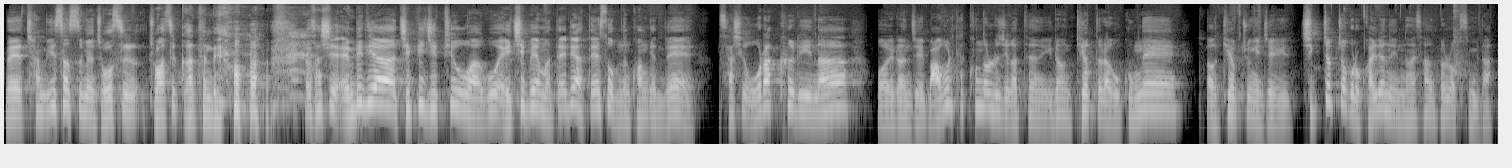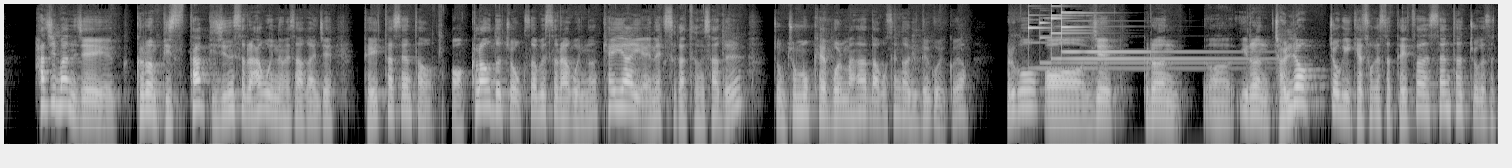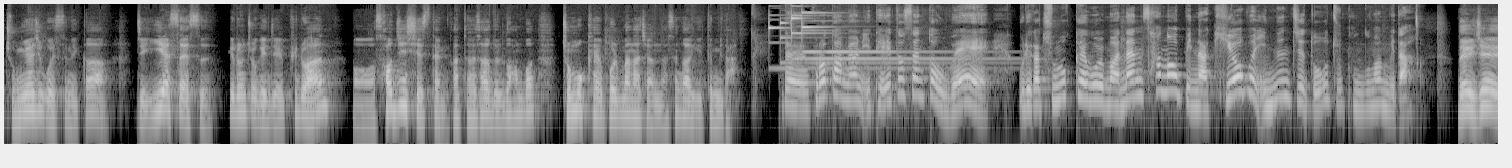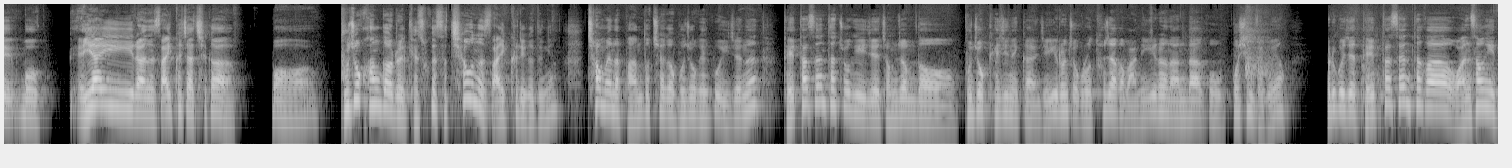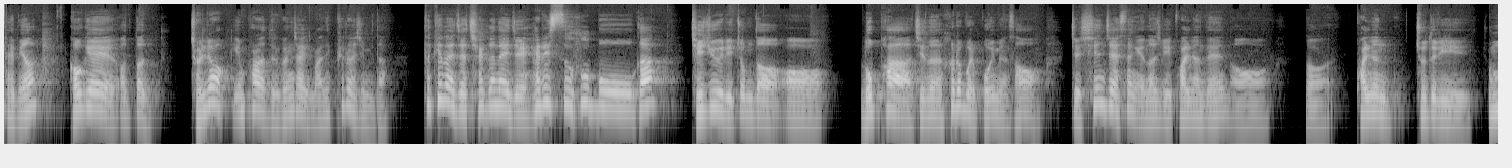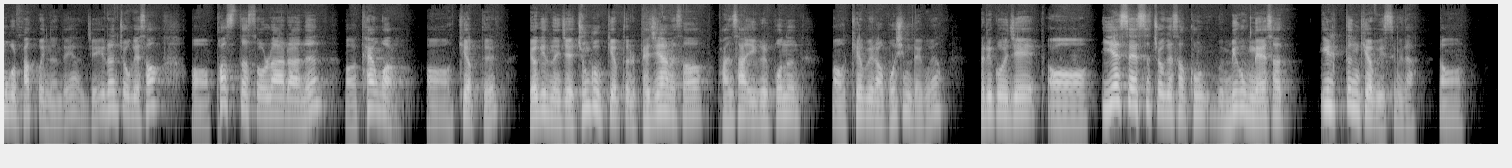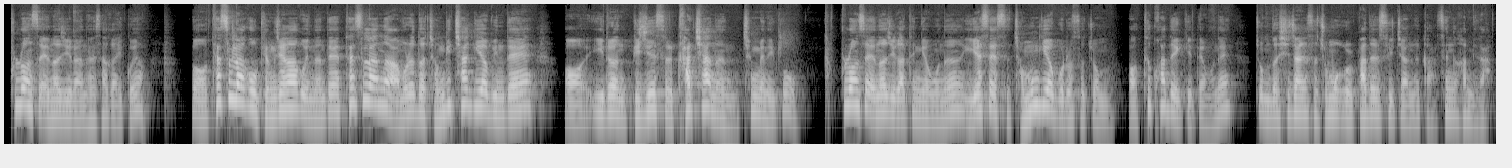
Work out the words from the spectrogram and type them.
네, 참 있었으면 좋았을, 좋았을 것 같은데요. 사실 엔비디아 GP, GPU하고 HBM은 떼려야 뗄 수 없는 관계인데 사실 오라클이나 뭐 이런 이제 마블 테크놀로지 같은 이런 기업들하고 국내 어, 기업 중에 이제 직접적으로 관련 있는 회사는 별로 없습니다. 하지만 이제 그런 비슷한 비즈니스를 하고 있는 회사가 이제 데이터 센터, 어, 클라우드 쪽 서비스를 하고 있는 KINX 같은 회사들 좀 주목해 볼 만하다고 생각이 들고 있고요. 그리고 어, 이제 그런 어, 이런 전력 쪽이 계속해서 데이터 센터 쪽에서 중요해지고 있으니까 이제 ESS 이런 쪽에 이제 필요한 어, 서진 시스템 같은 회사들도 한번 주목해 볼 만하지 않나 생각이 듭니다. 네, 그렇다면 이 데이터 센터 외에 우리가 주목해 볼 만한 산업이나 기업은 있는지도 좀 궁금합니다. 네, 이제 뭐 AI라는 사이클 자체가 뭐 부족한 거를 계속해서 채우는 사이클이거든요. 처음에는 반도체가 부족했고 이제는 데이터 센터 쪽이 이제 점점 더 부족해지니까 이제 이런 쪽으로 투자가 많이 일어난다고 보시면 되고요. 그리고 이제 데이터 센터가 완성이 되면 거기에 어떤 전력 인프라들이 굉장히 많이 필요해집니다. 특히나 이제 최근에 이제 해리스 후보가 지지율이 좀더 어, 높아지는 흐름을 보이면서 이제 신재생 에너지 관련된 어, 어, 관련 주들이 주목을 받고 있는데요. 이제 이런 쪽에서 어, First Solar라는 어, 태양광 어, 기업들 여기는 이제 중국 기업들을 배제하면서 반사 이익을 보는 어, 기업이라고 보시면 되고요. 그리고 이제 어, ESS 쪽에서 구, 미국 내에서 1등 기업이 있습니다. 어, Fluence Energy라는 회사가 있고요. 어, 테슬라하고 경쟁하고 있는데 테슬라는 아무래도 전기차 기업인데 어, 이런 비즈니스를 같이 하는 측면이고 Fluence Energy 같은 경우는 ESS 전문 기업으로서 좀 어, 특화되어 있기 때문에 좀 더 시장에서 주목을 받을 수 있지 않을까 생각합니다.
